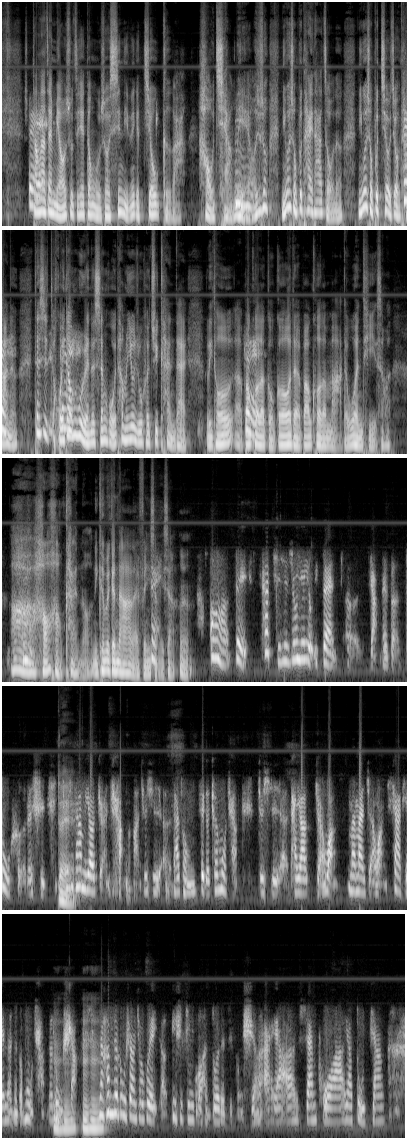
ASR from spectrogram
当他在描述这些动物的时候，心里那个纠葛啊，好强烈啊！我、嗯、就说，你为什么不带它走呢？你为什么不救救它呢？但是回到牧人的生活，他们又如何去看待里头？呃，包括了狗狗的，包括了马的问题，什么啊，嗯、好好看哦！你可不可以跟大家来分享一下？嗯，哦，对，它其实中间有一段，呃。讲那个渡河的事情，对就是他们要转场了嘛，就是呃，他从这个春牧场，就是呃，他要转往慢慢转往夏天的那个牧场的路上。嗯哼，那他们的路上就会呃必须经过很多的这种悬崖啊、山坡啊，要渡江。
